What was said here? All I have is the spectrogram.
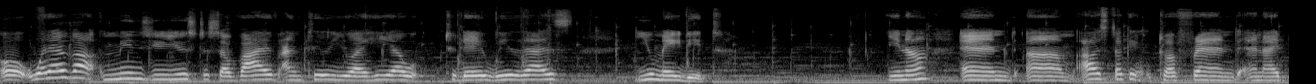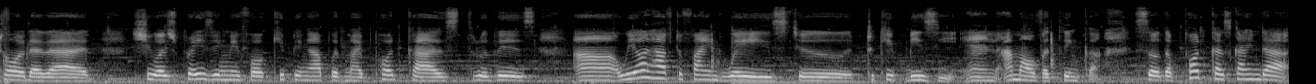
or whatever means you used to survive until you are here today with us, you made it. you know and um, i was talking to a friend and i told her that she was praising me for keeping up with my podcast through this. Uh, we all have to find ways to to keep busy and i'm an overthinker. So the podcast kind of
